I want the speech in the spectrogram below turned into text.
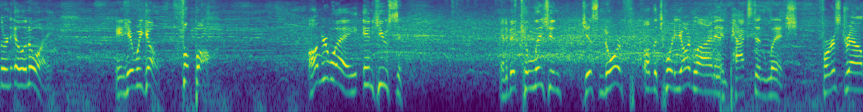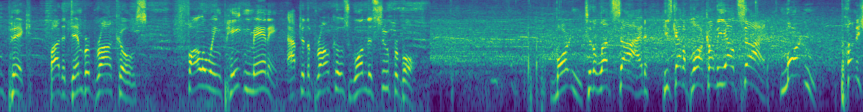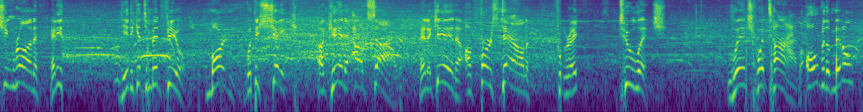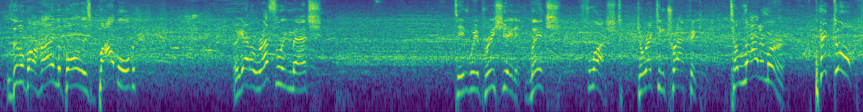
Southern Illinois. And here we go. Football underway in Houston. And a big collision just north of the 20-yard line in Paxton Lynch. First round pick by the Denver Broncos following Peyton Manning after the Broncos won the Super Bowl. Martin to the left side. He's got a block on the outside. Martin punishing run and he need to get to midfield. Martin with a shake. Again outside. And again a first down for right to Lynch. Lynch with time. Over the middle. Little behind. The ball is bobbled. We got a wrestling match. Didn't we appreciate it? Lynch flushed. Directing traffic to Latimer. Picked off.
